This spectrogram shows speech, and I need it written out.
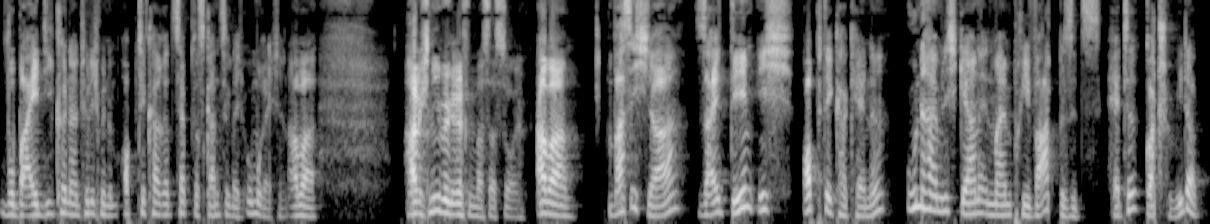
Wobei, die können natürlich mit einem Optikerrezept das Ganze gleich umrechnen. Aber habe ich nie begriffen, was das soll. Aber was ich ja, seitdem ich Optiker kenne, unheimlich gerne in meinem Privatbesitz hätte, Gott schon wieder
